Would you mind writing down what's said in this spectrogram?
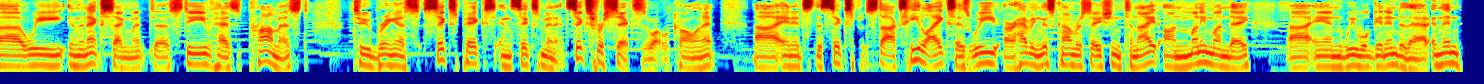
uh, we in the next segment, uh, Steve has promised to bring us six picks in six minutes. Six for six is what we're calling it, uh, and it's the six stocks he likes. As we are having this conversation tonight on Money Monday. Uh, and we will get into that. And then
